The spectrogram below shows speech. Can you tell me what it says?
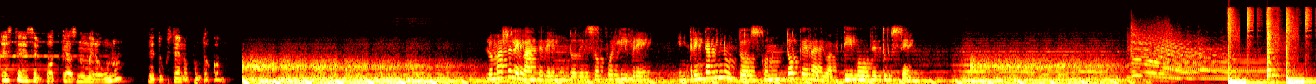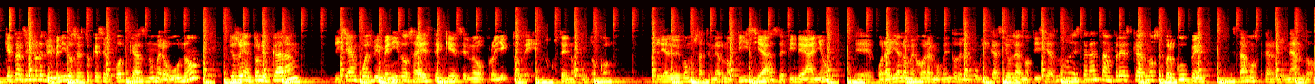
Este es el podcast número uno de tuxteno.com. Lo más relevante del mundo del software libre en 30 minutos con un toque radioactivo de Tuxteno. ¿Qué tal señores? Bienvenidos a esto que es el podcast número uno. Yo soy Antonio Karam y sean pues bienvenidos a este que es el nuevo proyecto de tuxteno.com. El día de hoy vamos a tener noticias de fin de año. Eh, por ahí a lo mejor al momento de la publicación las noticias no estarán tan frescas, no se preocupen. Estamos terminando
